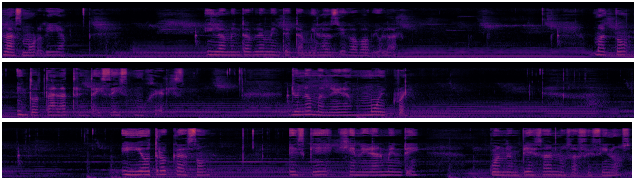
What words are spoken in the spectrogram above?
las mordía y lamentablemente también las llegaba a violar. Mató en total a 36 mujeres de una manera muy cruel. Y otro caso es que generalmente cuando empiezan los asesinos,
